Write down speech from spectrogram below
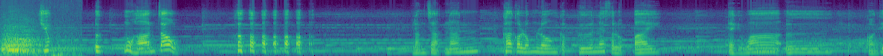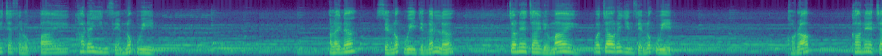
ำชิบอึกมู่หานเจ้า หลังจากนั้นข้าก็ล้มลงกับพื้นและสลบไป แต่ว่าเออ ก่อนที่จะสลบไปข้าได้ยินเสียงนกหวีด อะไรนะ เสียงนกหวีดอย่างนั้นเหรอ เจ้าแน่ใจหรือไม่ว่าเจ้าได้ยินเสียงนกหวีด ขอรับข้าแน่ใจ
